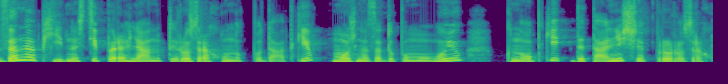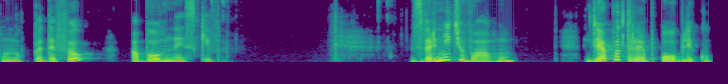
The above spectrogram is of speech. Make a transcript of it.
За необхідності переглянути розрахунок податків можна за допомогою кнопки Детальніше про розрахунок ПДФО або внесків. Зверніть увагу, для потреб обліку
